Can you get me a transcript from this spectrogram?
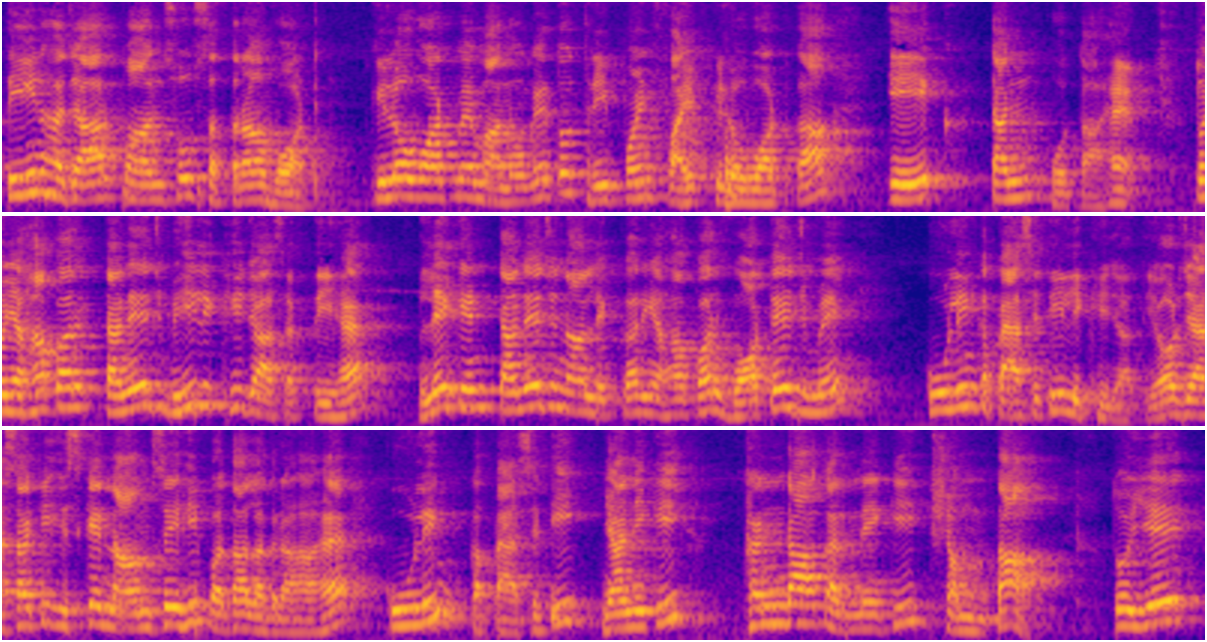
तीन हज़ार पाँच सौ सत्रह वॉट। किलोवाट में मानोगे तो 3.5 किलोवाट का एक टन होता है। तो यहाँ पर टनेज भी लिखी जा सकती है, लेकिन टनेज ना लिखकर यहाँ पर वॉटेज में कूलिंग कैपेसिटी लिखी जाती है। और जैसा कि इसके नाम से ही पता लग रहा है कूलिंग कैपेसिटी यानी कि ठंडा करने की क्षमता। तो ये,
